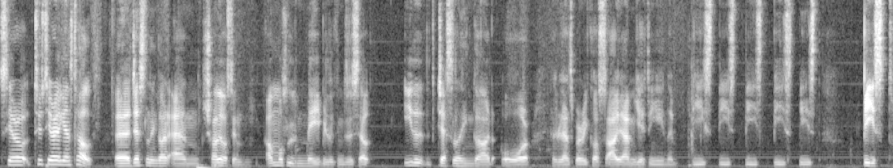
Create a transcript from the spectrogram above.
zero, two zero against Hull. Uh, Jesse Lingard and Charlie Austin. I'm also maybe looking to sell either Jesse Lingard or Lansbury because I am getting in a beast, beast, beast, beast, beast, beast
